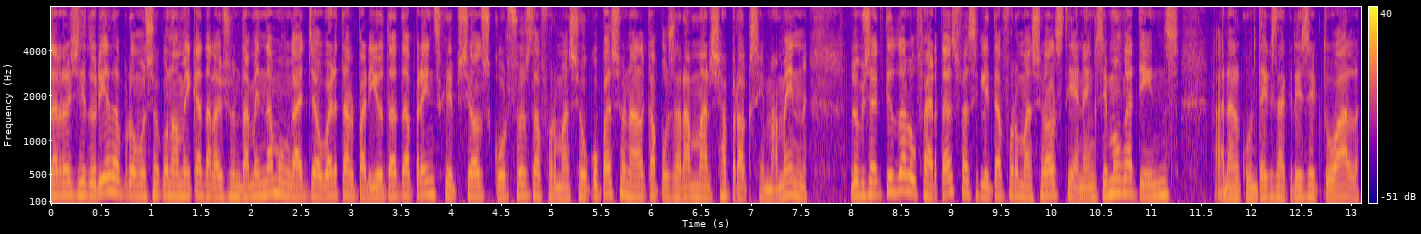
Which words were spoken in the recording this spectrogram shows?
La regidoria de promoció econòmica de l'Ajuntament de Montgat ja ha obert el període de preinscripció als cursos de formació ocupacional que posarà en marxa pròximament. L'objectiu de l'oferta és facilitar formació als tianencs i mongatins en el context de crisi actual.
